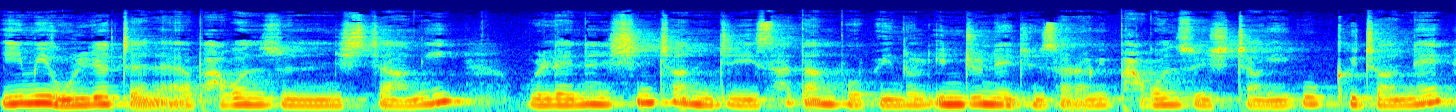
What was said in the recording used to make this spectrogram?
이미 올렸잖아요. 박원순 시장이 원래는 신천지 사단법인을 인준해 준 사람이 박원순 시장이고 그 전에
